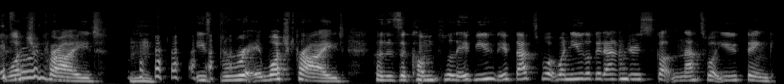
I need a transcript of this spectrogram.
it's, Watch. Pride. Mhm. He's br- watch Pride because it's a complete. If you if that's what when you look at Andrew Scott and that's what you think,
